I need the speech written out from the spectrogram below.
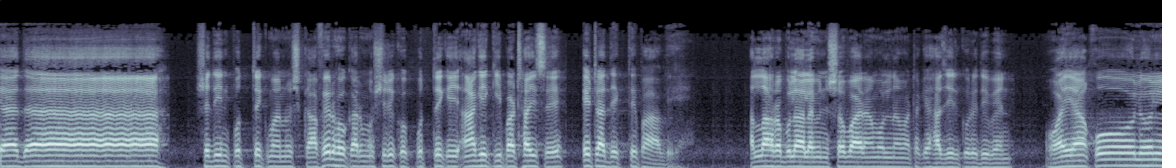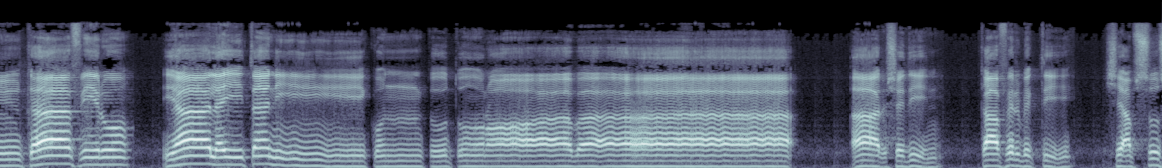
يداه সেদিন প্রত্যেক মানুষ কাফের হোক আর মুশরিক হোক প্রত্যেকেই আগে কি পাঠাইছে এটা দেখতে পাবে আল্লাহ রবুল্লা আলমিন সবার আমল নামাটাকে হাজির করে দিবেন ويقول الكافر يا ليتني كنت ترابا আর সেদিন কাফের ব্যক্তি সে আফসোস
